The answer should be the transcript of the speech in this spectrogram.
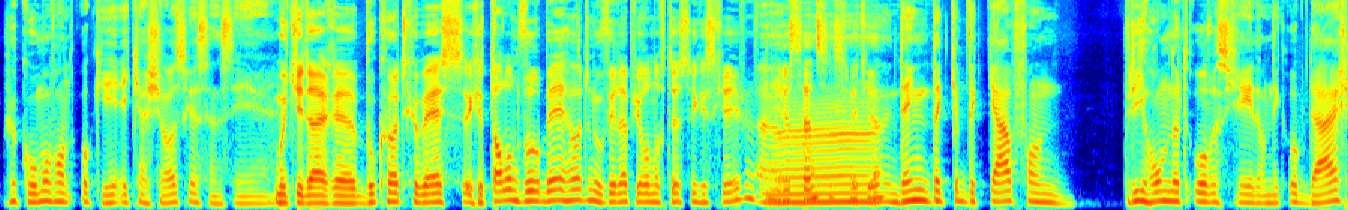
gekomen van oké, ik ga shows recenseren. Moet je daar eh, boekhoudgewijs getallen voor bijhouden? Hoeveel heb je ondertussen geschreven van die recensies? Weet je? Eh, ik denk dat ik heb de kaap van 300 overschreden. Omdat ik ook daar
